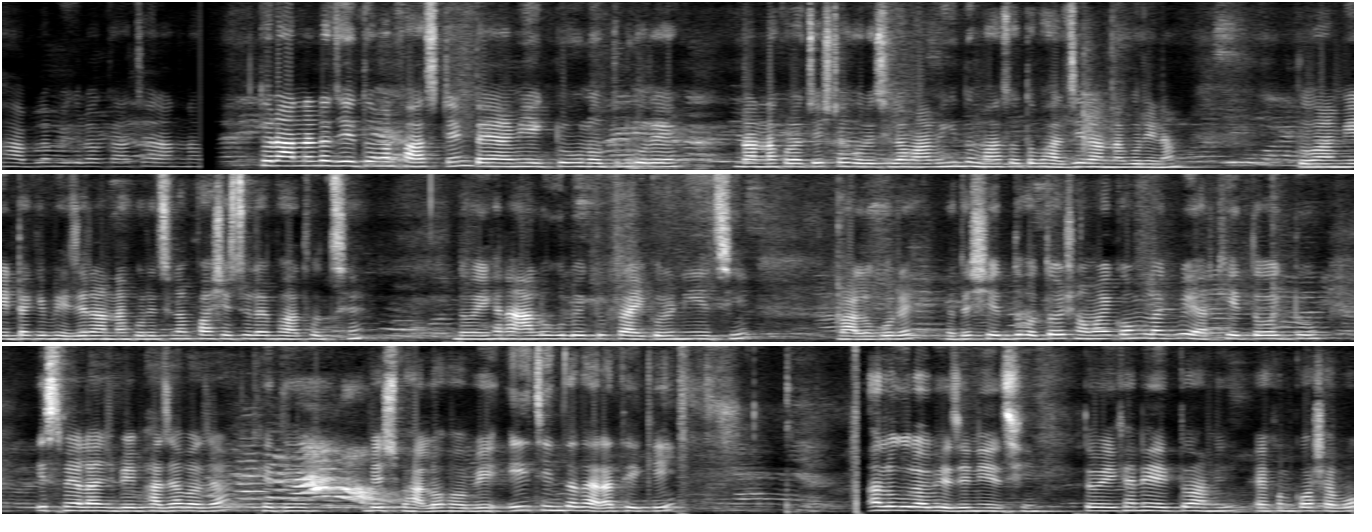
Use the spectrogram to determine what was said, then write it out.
ভাবলাম এগুলো কাঁচা রান্না। তো রান্নাটা যেহেতু আমার ফার্স্ট টাইম তাই আমি একটু নতুন করে রান্না করার চেষ্টা করেছিলাম। আমি কিন্তু মাছ অত ভাজি রান্না করি না। তো আমি এটাকে ভেজে রান্না করেছিলাম। পাশে চুলায় ভাত হচ্ছে। তো এখানে আলুগুলো একটু ফ্রাই করে নিয়েছি ভালো করে। যাতে সেদ্ধ হতেও সময় কম লাগবে আর খেতেও একটু স্মেল আসবে, ভাজা ভাজা। খেতে বেশ ভালো হবে। এই চিন্তাধারা থেকেই আলুগুলো ভেজে নিয়েছি। তো এখানে তো আমি এখন কষাবো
